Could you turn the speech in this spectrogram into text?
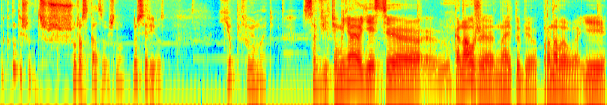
ну кому ты что рассказываешь? Ну, ну серьезно. Ёб твою мать. Советчик. У меня есть э, канал уже на ютубе про новеллы, и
